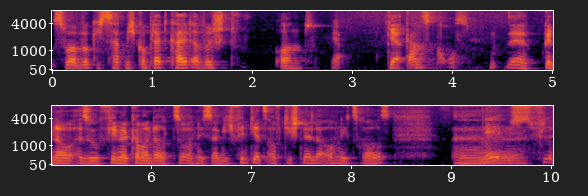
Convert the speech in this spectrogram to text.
Es war wirklich, es hat mich komplett kalt erwischt und ja, ja. ganz groß. Ja, genau, also viel mehr kann man dazu auch nicht sagen. Ich finde jetzt auf die Schnelle auch nichts raus. Äh, Nee, v-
